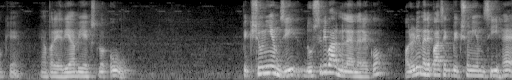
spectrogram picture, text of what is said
ओके यहाँ पर एरिया भी एक्सप्लोर ओ पिक्शोनियम जी दूसरी बार मिला है मेरे को। ऑलरेडी मेरे पास एक पिक्शोनियम जी है।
